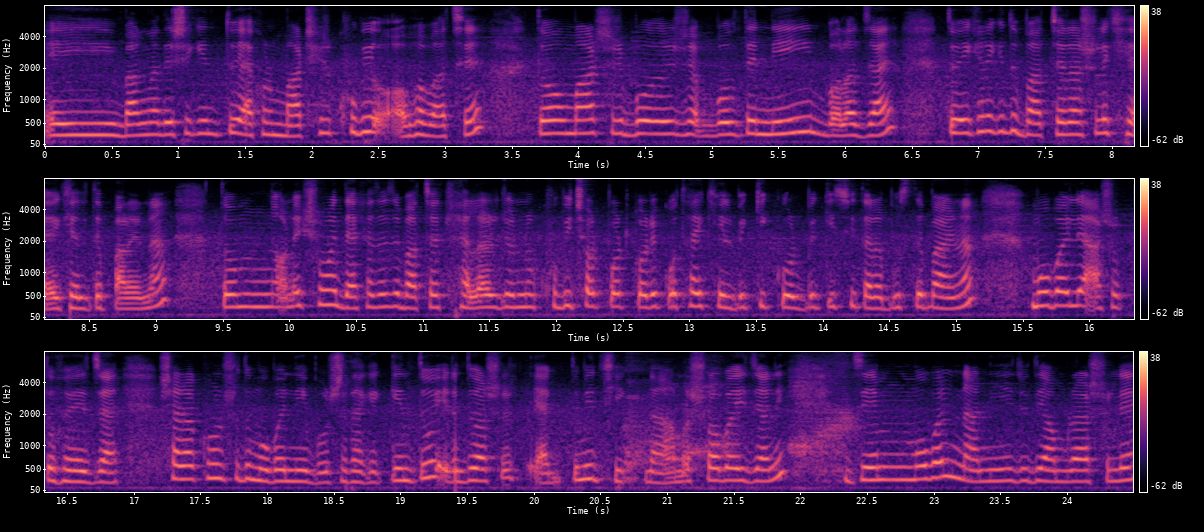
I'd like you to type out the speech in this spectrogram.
এই বাংলাদেশে কিন্তু এখন মাঠের খুবই অভাব আছে। তো মাঠ বল- বলতে নেই বলা যায়। তো এখানে কিন্তু বাচ্চারা আসলে খেলতে পারে না। তো অনেক সময় দেখা যায় যে বাচ্চা খেলার জন্য খুবই ছটপট করে কোথায় খেলবে, কি করবে কিছুই তারা বুঝতে পারে না। মোবাইলে আসক্ত হয়ে যায়। সারাক্ষণ শুধু মোবাইল নিয়ে বসে থাকে। কিন্তু এটা তো আসলে একদমই ঠিক না। আমরা সবাই জানি যে মোবাইল না নিয়ে যদি আমরা আসলে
